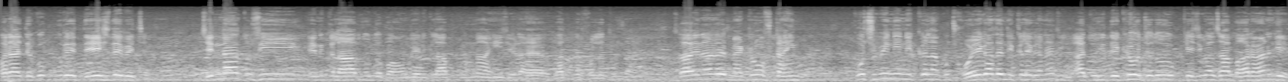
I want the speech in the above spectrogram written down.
ਪਰ ਅੱਜ ਦੇਖੋ ਪੂਰੇ ਦੇਸ਼ ਦੇ ਵਿੱਚ ਜਿੰਨਾ ਤੁਸੀਂ ਇਨਕਲਾਬ ਨੂੰ ਦਬਾਓਗੇ ਇਨਕਲਾਬ ਉਨਾ ਹੀ ਜਿਹੜਾ ਹੈ ਵੱਧ ਪ੍ਰਫੁੱਲਤ ਹੁੰਦਾ। ਹੈ ਸੋ ਇਹਨਾਂ ਦੇ ਮੈਟਰ ਆਫ ਟਾਈਮ ਕੁਝ ਵੀ ਨਹੀਂ ਨਿਕਲਣਾ ਕੁਝ ਹੋਏਗਾ ਤਾਂ ਨਿਕਲੇਗਾ ਨਾ ਜੀ। ਅੱਜ ਤੁਸੀਂ ਦੇਖਿਓ, ਜਦੋਂ ਕੇਜਰੀਵਾਲ ਸਾਹਿਬ ਬਾਹਰ ਆਣਗੇ,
